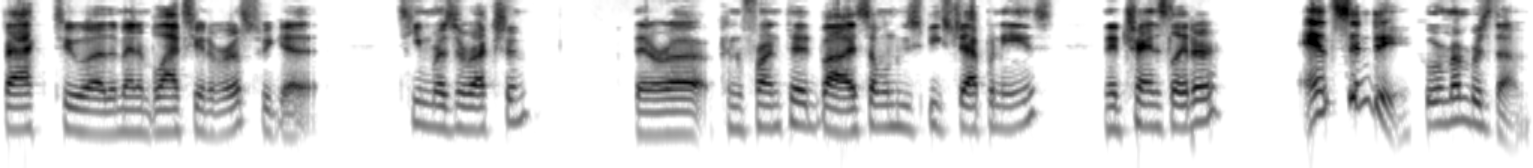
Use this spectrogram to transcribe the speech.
Back to uh, the Men in Black's universe, we get Team Resurrection. They're uh, confronted by someone who speaks Japanese and a translator, and Cindy, who remembers them.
